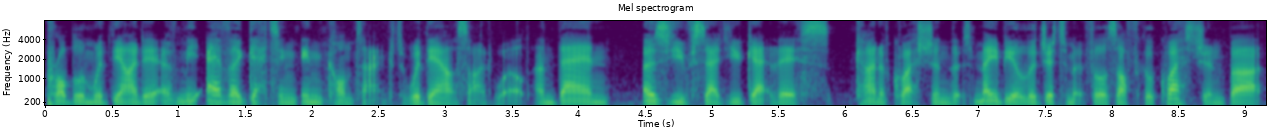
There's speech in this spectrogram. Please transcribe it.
problem with the idea of me ever getting in contact with the outside world. And then, as you've said, you get this kind of question that's maybe a legitimate philosophical question, but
